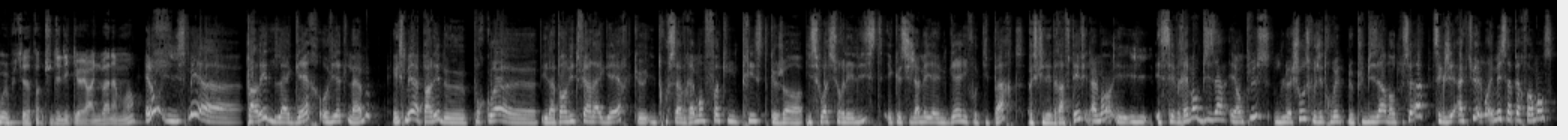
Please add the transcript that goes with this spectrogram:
Oui, puis tu t'attends- tu t'es dit qu'il y aura une vanne à un moment. Et non, il se met à parler de la guerre au Vietnam. Et il se met à parler de pourquoi euh, il a pas envie de faire la guerre, qu'il trouve ça vraiment fucking triste que genre il soit sur les listes et que si jamais il y a une guerre, il faut qu'il parte parce qu'il est drafté finalement. Et, il- et c'est vraiment bizarre. Et en plus, la chose que j'ai trouvé le plus bizarre dans tout ça, c'est que j'ai actuellement aimé sa performance.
